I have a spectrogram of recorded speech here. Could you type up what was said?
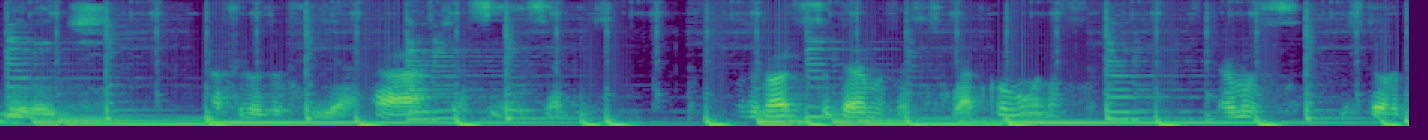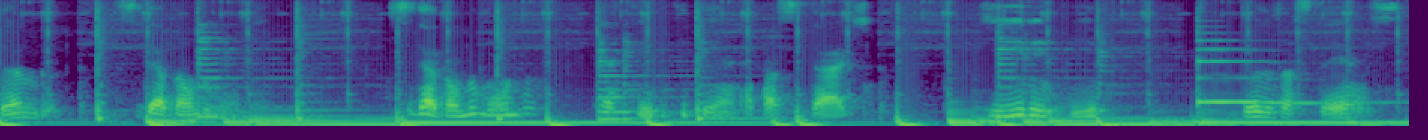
inerente à filosofia, à arte, à ciência, à música. Quando nós estudamos essas quatro colunas, estamos nos tornando cidadão do mundo. O cidadão do mundo é aquele que tem a capacidade de ir e vir em todas as terras,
